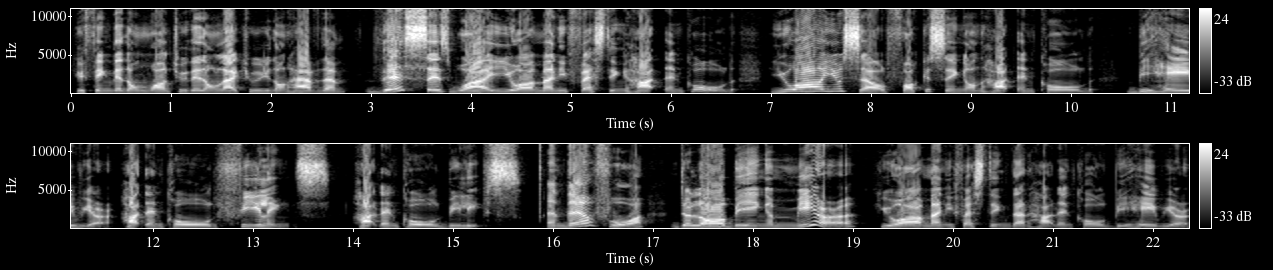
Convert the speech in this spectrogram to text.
You think they don't want you, they don't like you, you don't have them. This is why you are manifesting hot and cold. You are yourself focusing on hot and cold behavior, hot and cold feelings, hot and cold beliefs. And therefore, the law being a mirror, you are manifesting that hot and cold behavior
